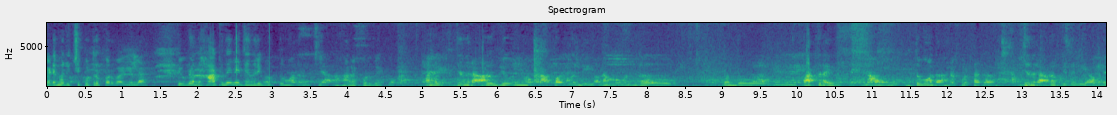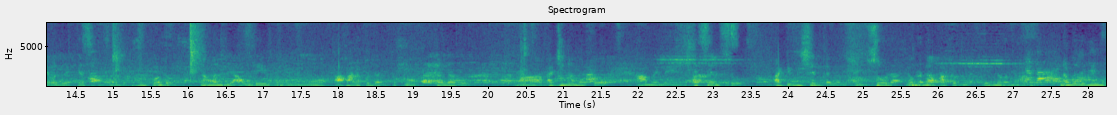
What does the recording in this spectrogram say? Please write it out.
ಕಡಿಮೆ ರುಚಿ ಕೊಟ್ಟರೂ ಪರವಾಗಿಲ್ಲ, ಇವುಗಳನ್ನು ಹಾಕದೇನೆ ಜನರಿಗೆ ಉತ್ತಮವಾದ ರುಚಿಯ ಆಹಾರ ಕೊಡಬೇಕು. ಹಾಗೆ ಜನರ ಆರೋಗ್ಯವನ್ನು ಕಾಪಾಡುವಲ್ಲಿ ನಮ್ಮ ಒಂದು ಒಂದು ಪಾತ್ರ ಇರುತ್ತೆ. ನಾವು ಉತ್ತಮವಾದ ಆಹಾರ ಕೊಟ್ಟಾಗ ಜನರ ಆರೋಗ್ಯದಲ್ಲಿ ಯಾವುದೇ ಒಂದು ವ್ಯತ್ಯಾಸ ಆಗಬಾರ್ದು. ಅಂದ್ಕೊಂಡು ನಮ್ಮಲ್ಲಿ ಯಾವುದೇ ಒಂದು ಆಹಾರ ಪದಾರ್ಥಕ್ಕೂ ಕಲರು ಅಜಿನಮೋಟೋ, ಆಮೇಲೆ ಎಸೆನ್ಸು ಆರ್ಟಿಫಿಷಿಯಲ್ ಕಲರ್ ಸೋಡಾ ಇವನ್ನೆಲ್ಲ ಹಾಕೋದಿಲ್ಲ. ಎಲ್ಲವನ್ನು ನಮ್ಮಲ್ಲಿ ನೀವು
